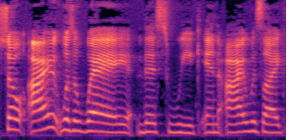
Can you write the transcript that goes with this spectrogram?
so I was away this week and I was like,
